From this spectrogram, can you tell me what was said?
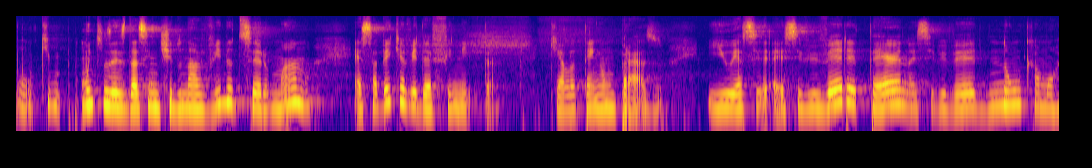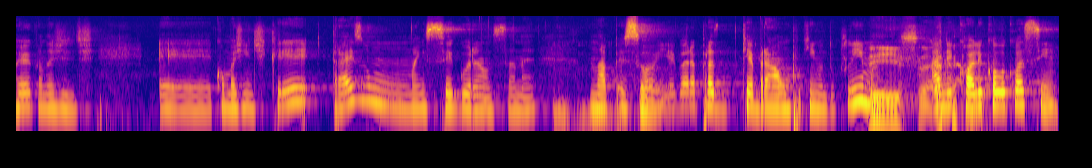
o que muitas vezes dá sentido na vida do ser humano é saber que a vida é finita, que ela tem um prazo. E esse, esse viver eterno, esse viver nunca morrer, quando a gente, é, como a gente crê, traz uma insegurança, né, uhum. na pessoa. E agora para quebrar um pouquinho do clima, Isso, é. a Nicole colocou assim:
